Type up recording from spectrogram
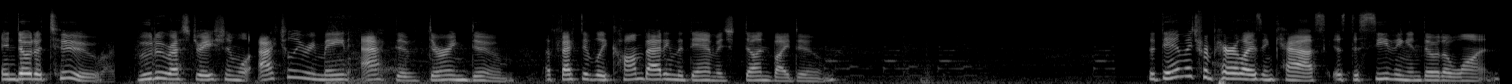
In Dota 2, Voodoo Restoration will actually remain active during Doom, effectively combating the damage done by Doom. The damage from Paralyzing Cask is deceiving in Dota 1.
